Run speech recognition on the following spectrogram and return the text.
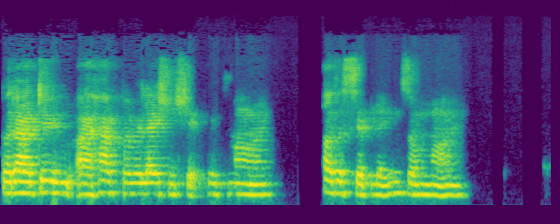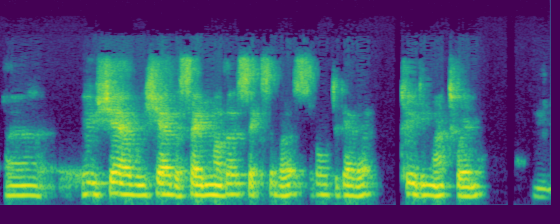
But I do, I have a relationship with my other siblings on my, uh, who share, we share the same mother, six of us all together, including my twin. Mm.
